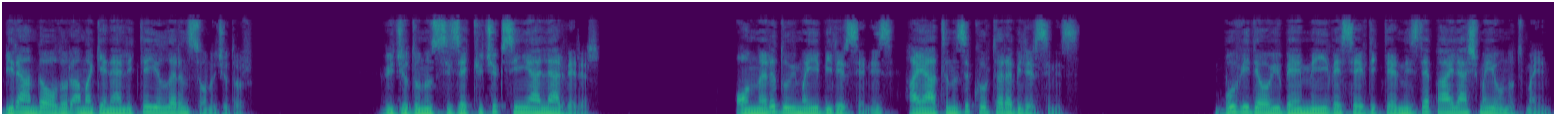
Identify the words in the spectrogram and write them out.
bir anda olur ama genellikle yılların sonucudur. Vücudunuz size küçük sinyaller verir. Onları duymayı bilirseniz hayatınızı kurtarabilirsiniz. Bu videoyu beğenmeyi ve sevdiklerinizle paylaşmayı unutmayın.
